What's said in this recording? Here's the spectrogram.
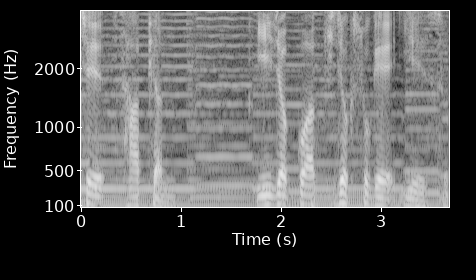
제4편 이적과 기적 속의 예수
